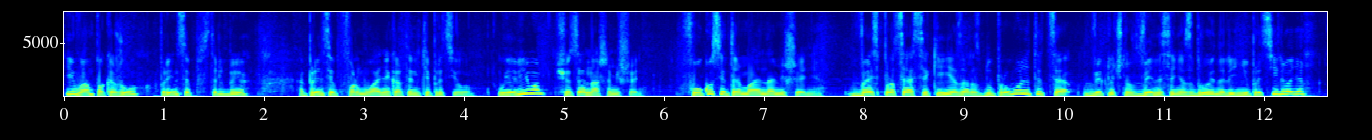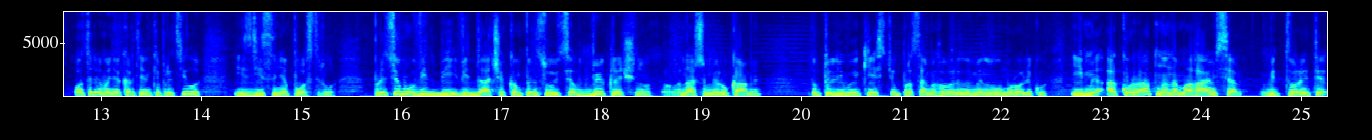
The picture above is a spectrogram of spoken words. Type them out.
І вам покажу принцип стрільби, принцип формування картинки прицілу. Уявімо, що це наша мішень. Фокус я тримаю на мішені. Весь процес, який я зараз буду проводити, це виключно винесення зброї на лінію прицілювання, отримання картинки прицілу і здійснення пострілу. При цьому відбій, віддача компенсується виключно нашими руками, тобто лівою кистю, про це ми говорили в минулому ролику. І ми акуратно намагаємося відтворити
